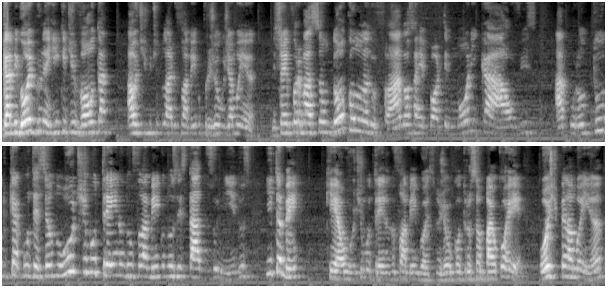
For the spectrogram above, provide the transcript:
Gabigol e Bruno Henrique de volta ao time titular do Flamengo para o jogo de amanhã. Isso é informação do Coluna do Fla. Nossa repórter Mônica Alves apurou tudo o que aconteceu no último treino do Flamengo nos Estados Unidos e também que é o último treino do Flamengo antes do jogo contra o Sampaio Correia. Hoje pela manhã,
